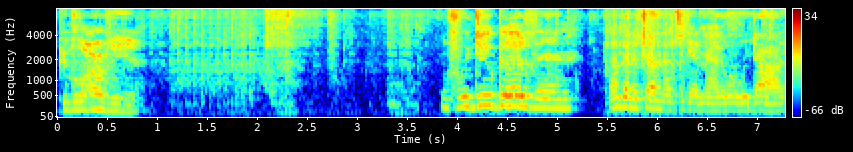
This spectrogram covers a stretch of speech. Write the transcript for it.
People are over here. If we do good, then I'm gonna try not to get mad when we die.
